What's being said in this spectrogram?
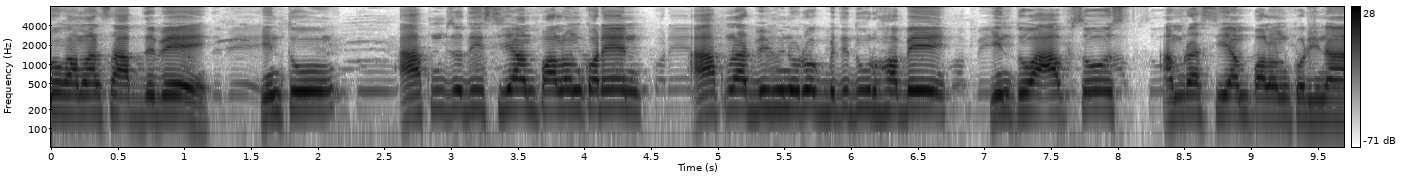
রোগ আমার চাপ দেবে। কিন্তু আপনি যদি সিয়াম পালন করেন, আপনার বিভিন্ন রোগ ব্যাধি দূর হবে। কিন্তু আফসোস, আমরা সিয়াম পালন করি না।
